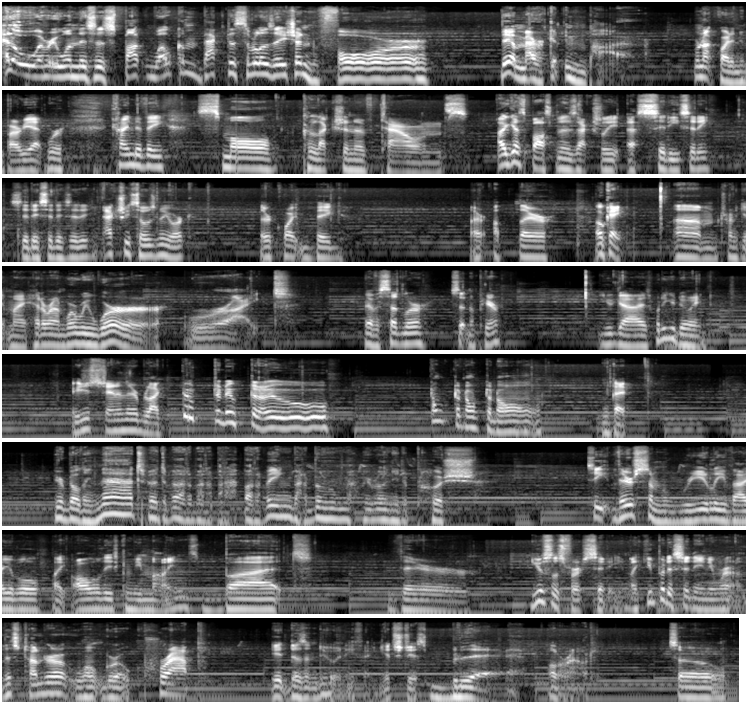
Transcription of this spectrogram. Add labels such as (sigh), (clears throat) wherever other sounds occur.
Hello everyone, this is Spot. Welcome back to Civilization for the American Empire. We're not quite an empire yet, we're kind of a small collection of towns. I guess Boston is actually a city city. City, city, city. Actually, so is New York. They're quite big. They're up there. Okay, um, trying to get my head around where we were. Right. We have a settler sitting up here. You guys, what are you doing? Are you just standing there like doo doo doo doo doo doo doo doo doo Okay. You're building that. Bada bada bada bada bada bing bada boom. We really need to push. See, there's some really valuable, like all of these can be mines, but they're useless for a city. Like you put a city anywhere, this tundra won't grow crap. It doesn't do anything. It's just bleh all around. So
